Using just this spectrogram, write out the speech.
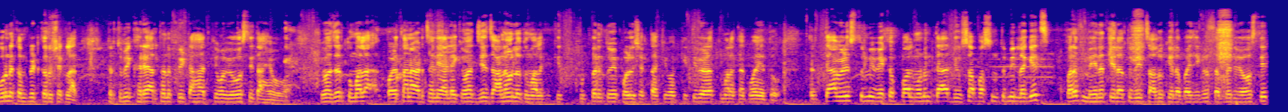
पूर्ण कंप्लीट करू शकलात तर तुम्ही खऱ्या अर्थानं फिट आहात किंवा व्यवस्थित आहे बाबा. किंवा जर तुम्हाला पळताना अडचणी आल्या किंवा जे जाणवलं तुम्हाला की कुठपर्यंत तुम्ही पळू शकता किंवा किती वेळात तुम्हाला थकवा येतो तर त्यावेळेस तुम्ही वेकअप कॉल म्हणून त्या दिवसापासून तुम्ही लगेच परत मेहनतीला तुम्ही चालू केलं पाहिजे किंवा तब्येत व्यवस्थित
